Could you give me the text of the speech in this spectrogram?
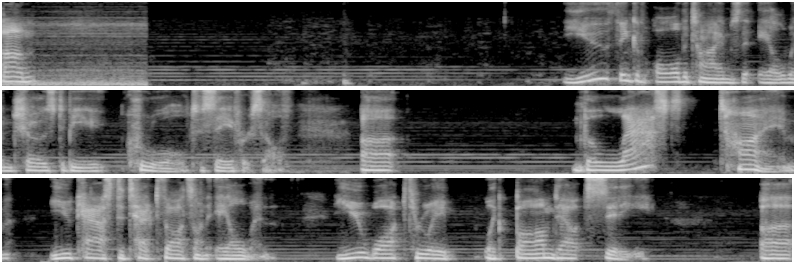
Um, you think of all the times that Aelwyn chose to be cruel to save herself. Uh, the last time you cast detect thoughts on Aelwyn, you walked through a like bombed out city. Uh,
